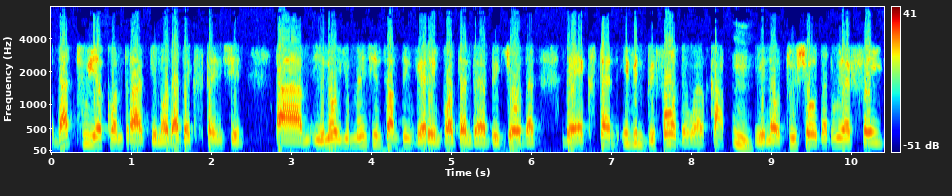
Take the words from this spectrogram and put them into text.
that two-year contract, you know, that extension, Um, you know, you mentioned something very important, uh, Big Joe, that they extend even before the World Cup. Mm. You know, to show that we have faith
